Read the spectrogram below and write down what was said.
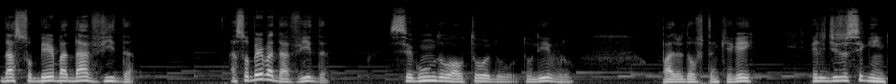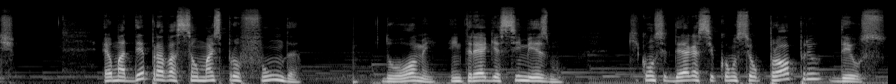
da soberba da vida. A soberba da vida, segundo o autor do, do livro, o padre Adolfo Tanquerei, ele diz o seguinte: é uma depravação mais profunda do homem entregue a si mesmo, que considera-se como seu próprio Deus,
